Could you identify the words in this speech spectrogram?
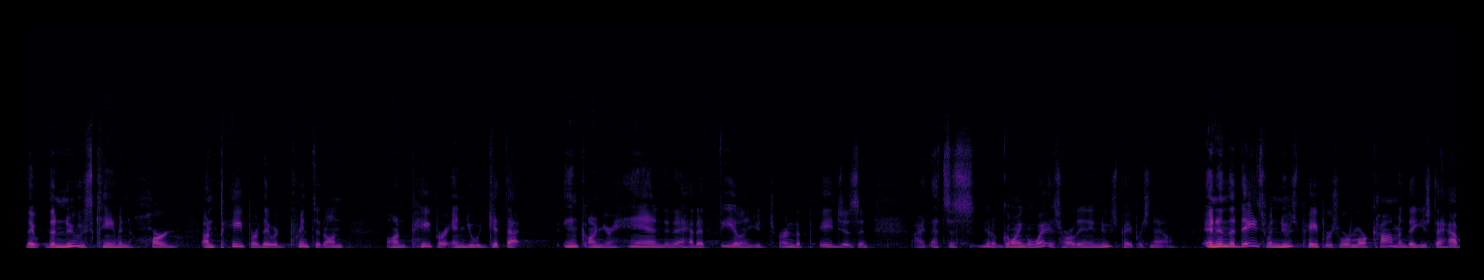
they, the news came in hard, on paper. They would print it on, on paper, and you would get that ink on your hand, and it had a feel, and you turn the pages, and I, that's just you know going away. There's hardly any newspapers now. And in the days when newspapers were more common, they used to have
